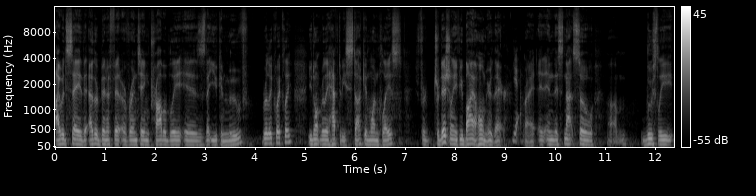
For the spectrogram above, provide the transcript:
I would say the other benefit of renting probably is that you can move really quickly. You don't really have to be stuck in one place. For traditionally, if you buy a home, you're there. Yeah. Right. And, and it's not so um, loosely,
